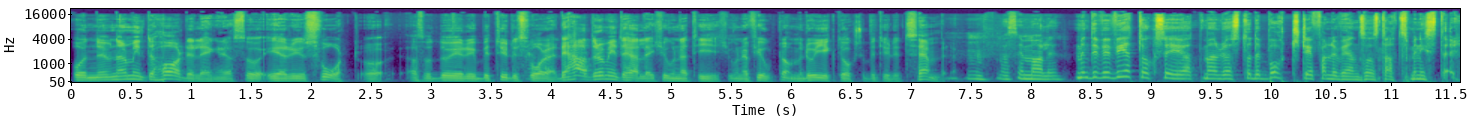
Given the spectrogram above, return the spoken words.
Och nu när de inte har det längre så är det ju svårt. Och, alltså, då är det betydligt svårare. Det hade de inte heller 2010-2014 men då gick det också betydligt sämre. Mm. Vad säger Malin? Men det vi vet också är ju att man röstade bort Stefan Löfven som statsminister.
